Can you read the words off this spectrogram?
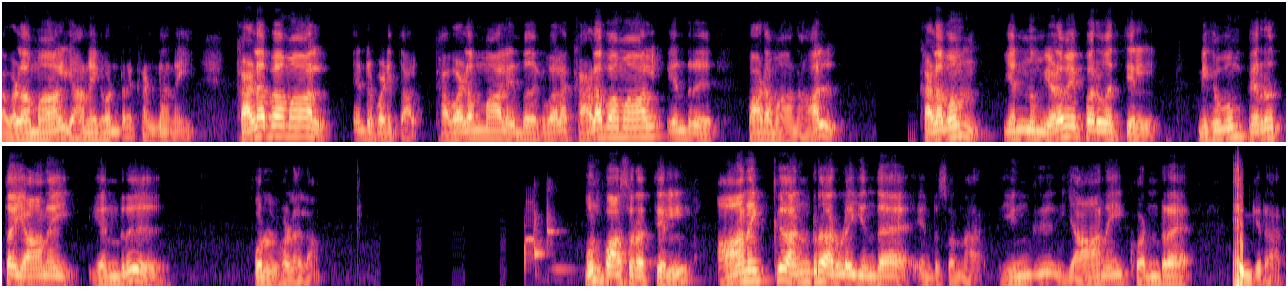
கவளமால் யானை கொன்ற கண்ணனை. களபமால் என்று படித்தால் கவளம்மால் என்பதற்கு போல களபமால் என்று பாடமானால் களவம் என்னும் இளமை பருவத்தில் மிகவும் பெருத்த யானை என்று பொருள் கொள்ளலாம். முன்பாசுரத்தில் ஆனைக்கு அன்று அருளை இந்த என்று சொன்னார். இங்கு யானை கொன்ற என்கிறார்.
